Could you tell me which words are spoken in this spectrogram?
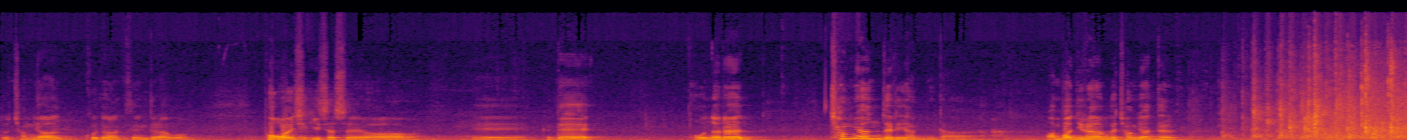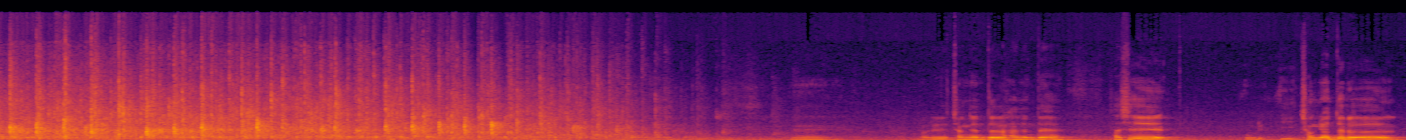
또 청년 고등학생들하고 봉헌식이 있었어요. 예. 근데 오늘은 청년들이 합니다. 한번 일어나보니까 청년들. 네. 우리 청년들 하는데 사실 우리 이 청년들은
